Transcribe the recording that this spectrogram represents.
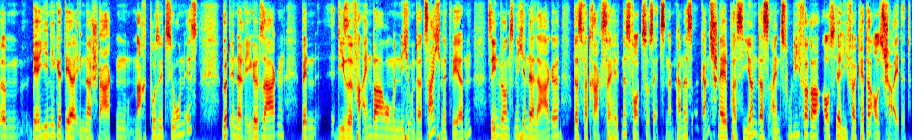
Ähm, derjenige, der in einer starken Machtposition ist, wird in der Regel sagen, wenn diese Vereinbarungen nicht unterzeichnet werden, sehen wir uns nicht in der Lage, das Vertragsverhältnis fortzusetzen. Dann kann es ganz schnell passieren, dass ein Zulieferer aus der Lieferkette ausscheidet.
